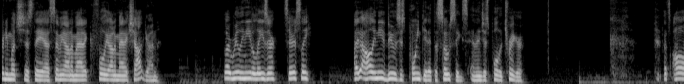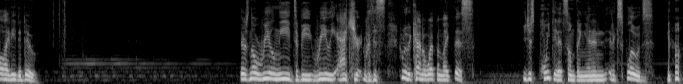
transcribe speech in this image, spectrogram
pretty much just a, uh semi-automatic, fully automatic shotgun. Do I really need a laser? Seriously? I, all I need to do is just point it at the Sosigs and then just pull the trigger. That's all I need to do. There's no real need to be really accurate with this with a kind of weapon like this. You just point it at something and then it explodes, you know?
